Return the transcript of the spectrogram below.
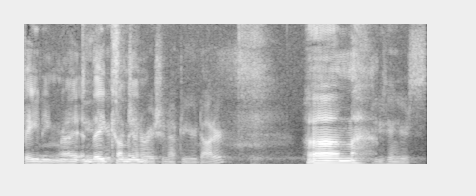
fading, right? And they it's come the in. generation after your daughter? Um, Do you think your s-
